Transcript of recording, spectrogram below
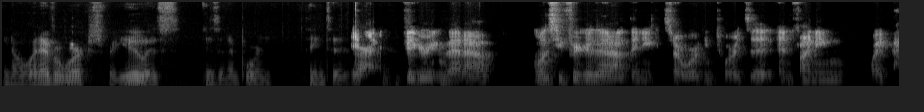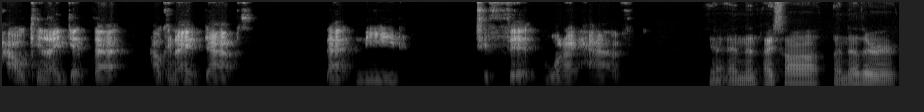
you know, whatever works for you is is an important thing to. Yeah, yeah. figuring that out. Once you figure that out, then you can start working towards it and finding like how can I get that? How can I adapt that need to fit what I have. Yeah, and then I saw another.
